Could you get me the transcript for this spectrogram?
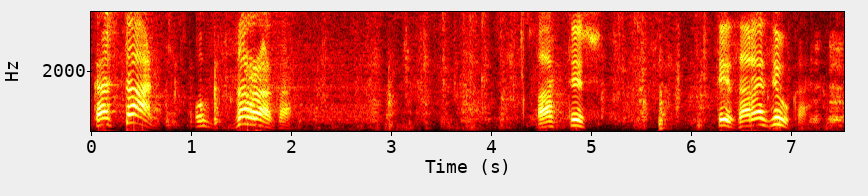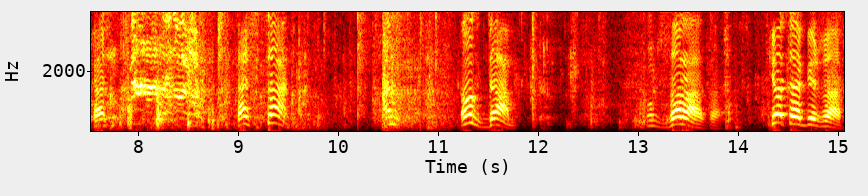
Каштан! Ох, зараза! Ах ты ж! Ты заразюка! Каш... Каштан! Ох, дам. Ну, зараза. Чего ты обижаешь?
